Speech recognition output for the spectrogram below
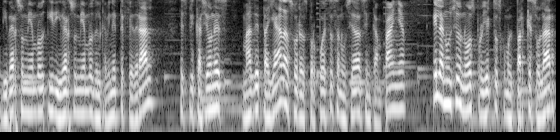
diversos miembros y diversos miembros del gabinete federal, explicaciones más detalladas sobre las propuestas anunciadas en campaña, el anuncio de nuevos proyectos como el Parque Solar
